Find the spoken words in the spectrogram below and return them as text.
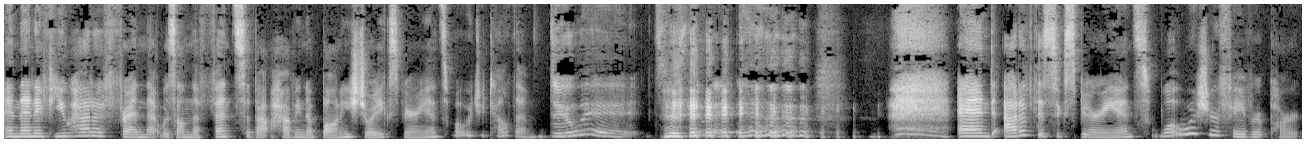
And then if you had a friend that was on the fence about having a Bonnie's Joy experience, what would you tell them? Do it. Just do it. and out of this experience, what was your favorite part?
